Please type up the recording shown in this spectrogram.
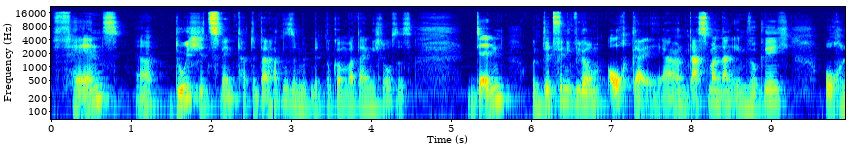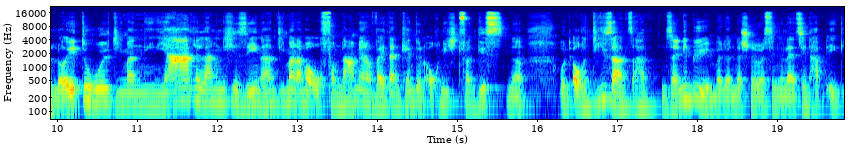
Fans, ja, durchgezwängt hat. Und dann hatten sie mitbekommen, was da eigentlich los ist. Denn, und das finde ich wiederum auch geil, ja, dass man dann eben wirklich auch Leute holt, die man jahrelang nicht gesehen hat, die man aber auch vom Namen her noch weiterhin kennt und auch nicht vergisst, ne? Und auch dieser hat sein Debüt bei der National Wrestling Alliance, den habe ich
